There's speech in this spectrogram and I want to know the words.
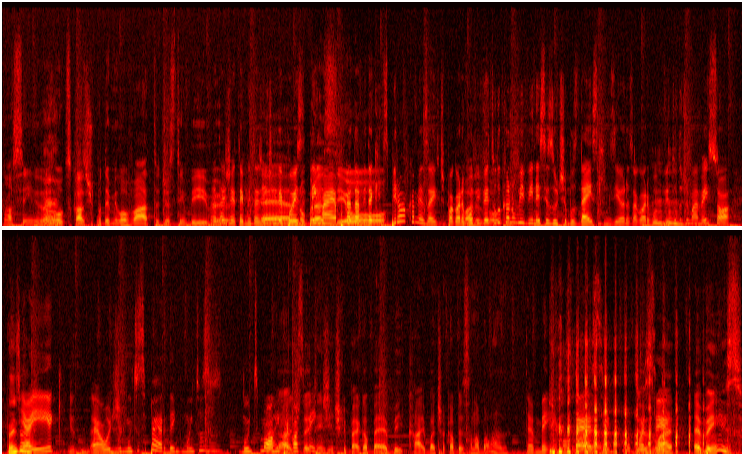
Não, sim, Né? outros casos, tipo Demi Lovato, Justin Bieber. Tanta gente, tem muita gente É, que depois tem uma época da vida que Brasil, despiroca mesmo. Aí, tipo, agora eu vou viver tudo que eu não vivi nesses últimos 10, 15 anos, agora eu vou viver tudo de uma vez só. Pois e é. aí é onde muitos se perdem, muitos, muitos morrem Verdade, daí precocemente. tem gente que pega, bebe, cai e bate a cabeça na balada. Também acontece. Pode Desmaia. ser. É bem isso.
